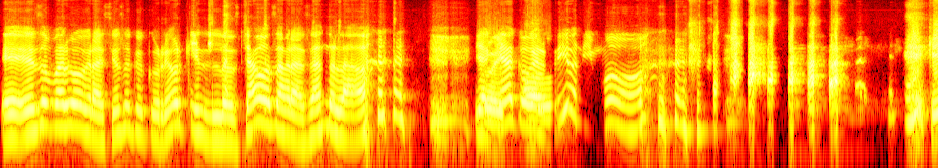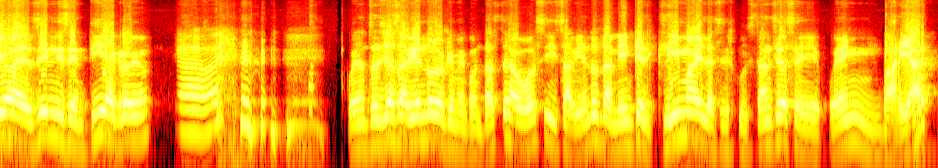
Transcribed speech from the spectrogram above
eh, eso fue algo gracioso que ocurrió porque los chavos abrazándola, ¿va? y Uy, aquella con el frío ni modo. ¿Qué iba a decir? Ni sentía, creo yo. Cabal. Bueno, entonces ya sabiendo lo que me contaste a vos y sabiendo también que el clima y las circunstancias se pueden variar,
